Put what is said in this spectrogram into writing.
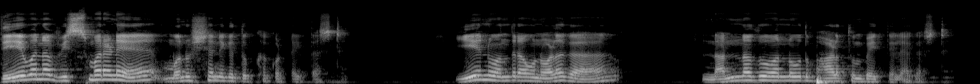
ದೇವನ ವಿಸ್ಮರಣೆ ಮನುಷ್ಯನಿಗೆ ದುಃಖ ಕೊಟ್ಟೈತಷ್ಟೆ. ಏನು ಅಂದ್ರೆ ಅವನೊಳಗೆ ನನ್ನದು ಅನ್ನೋದು ಭಾಳ ತುಂಬೈತಿ ಅಷ್ಟೆ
